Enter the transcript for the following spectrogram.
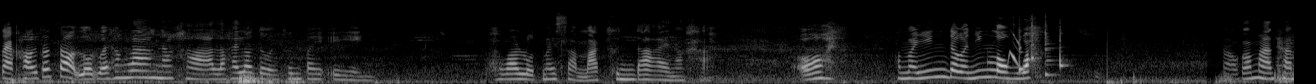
แต่เขาจะจอดรถไว้ข้างล่างนะคะ แล้วให้เราเดินขึ้นไปเอง เพราะว่ารถไม่สามารถขึ้นได้นะคะโอ้ยทำไมยิ่งเดินยิ่งลงวะ เราก็มาทัน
